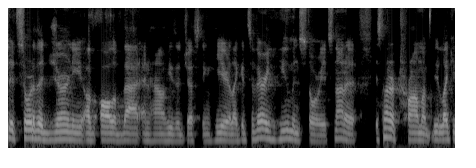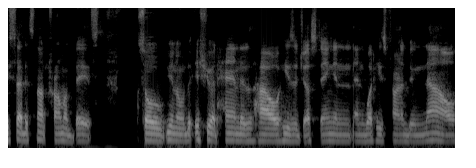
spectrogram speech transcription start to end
it's sort of the journey of all of that and how he's adjusting here. Like it's a very human story. It's not a it's not a trauma like you said it's not trauma based so you know the issue at hand is how he's adjusting and and what he's trying to do now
